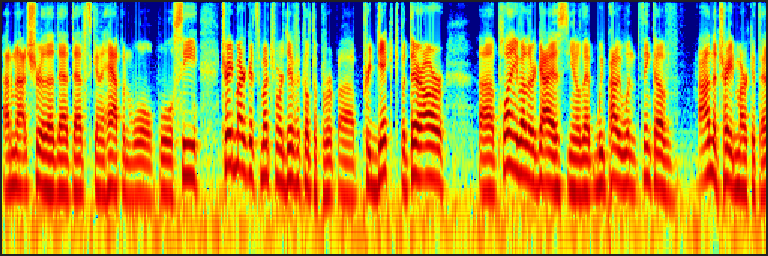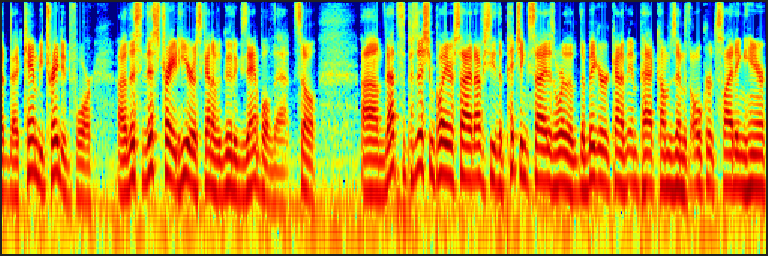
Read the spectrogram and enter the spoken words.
I'm not sure that, that that's going to happen. We'll we'll see. Trade market's much more difficult to pr- uh, predict, but there are uh, plenty of other guys, you know, that we probably wouldn't think of on the trade market that, that can be traded for. Uh, this this trade here is kind of a good example of that. So um, that's the position player side. Obviously, the pitching side is where the, the bigger kind of impact comes in with Okert sliding here.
